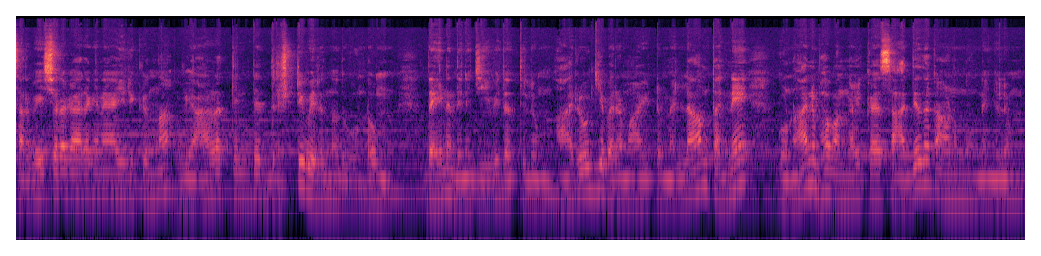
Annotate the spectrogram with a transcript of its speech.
സർവേശ്വരകാരകനായിരിക്കുന്ന വ്യാഴത്തിന്റെ ദൃഷ്ടി വരുന്നതുകൊണ്ടും ദൈനംദിന ജീവിതത്തിലും ആരോഗ്യപരമായിട്ടും എല്ലാം തന്നെ ഗുണാനുഭവങ്ങൾക്ക് സാധ്യത കാണുന്നുണ്ടെങ്കിലും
